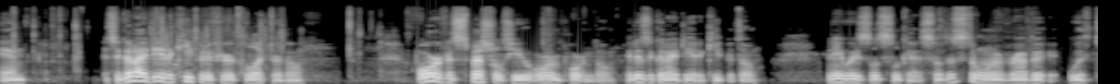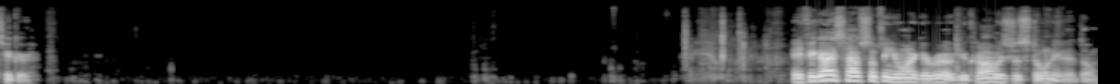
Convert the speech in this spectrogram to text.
And it's a good idea to keep it if you're a collector though. Or if it's special to you or important though. It is a good idea to keep it though. Anyways, let's look at it. So this is the one of Rabbit with Tigger. If you guys have something you want to get rid of, you could always just donate it, though.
